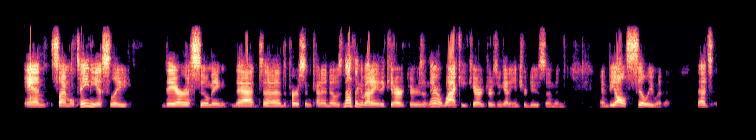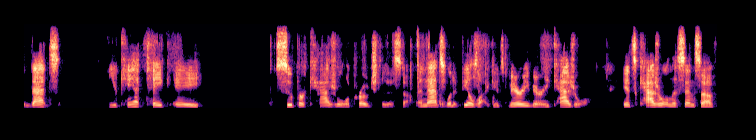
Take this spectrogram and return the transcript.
and simultaneously they are assuming that uh, the person kind of knows nothing about any of the characters and they're wacky characters. We got to introduce them and and be all silly with it. That's that's you can't take a super casual approach to this stuff, and that's what it feels like. It's very very casual. It's casual in the sense of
